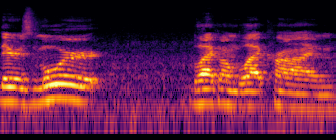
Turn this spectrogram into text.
there's more black on black crime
